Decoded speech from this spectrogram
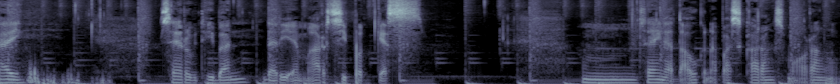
Hai, saya Robert Hiban dari MRC Podcast. Hmm, saya nggak tahu kenapa sekarang semua orang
